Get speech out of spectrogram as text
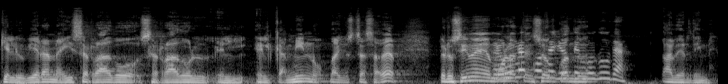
que le hubieran ahí cerrado, cerrado el, el- el camino, vaya usted a saber. Pero sí me llamó Pero la atención cosa yo cuando. tengo duda. A ver, dime.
